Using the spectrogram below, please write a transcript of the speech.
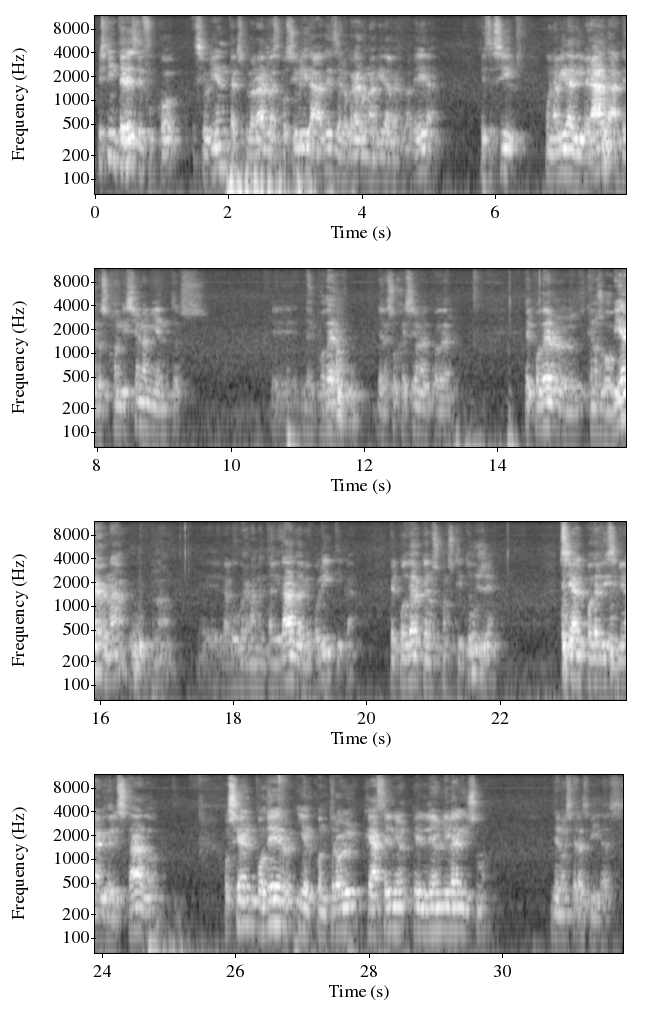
Este interés de Foucault se orienta a explorar las posibilidades de lograr una vida verdadera, es decir, una vida liberada de los condicionamientos eh, del poder, de la sujeción al poder. El poder que nos gobierna, eh, la gubernamentalidad, la biopolítica, el poder que nos constituye, sea el poder disciplinario del Estado, o sea el poder y el control que hace el neoliberalismo de nuestras vidas.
